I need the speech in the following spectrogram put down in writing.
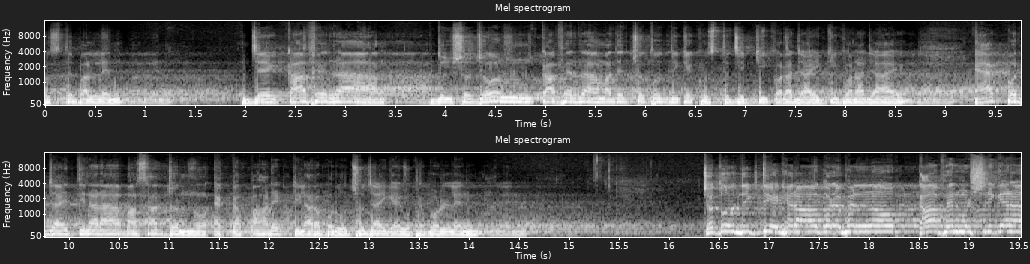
বুঝতে পারলেন যে কাফেররা দুইশো জন কাফেররা আমাদের চতুর্দিকে খুঁজতেছে, কি করা যায়, কি করা যায়। এক পর্যায়ে তিনারা বাসার জন্য একটা পাহাড়ের টিলার ওপর উঁচু জায়গায় উঠে পড়লেন। চতুর্দিক থেকে ঘেরাও করে ফেলল কাফের মুশ্রিকেরা।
